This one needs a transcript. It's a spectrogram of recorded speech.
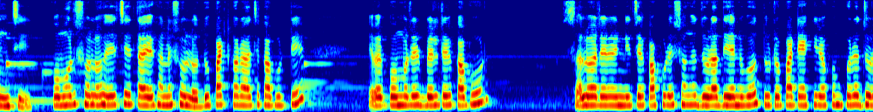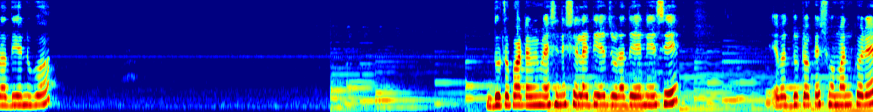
ইঞ্চি। কোমর ষোলো হয়েছে, তাই এখানে ষোলো। দু পাট করা আছে কাপড়টি। এবার কোমরের বেল্টের কাপড় সালোয়ারের নিচের কাপড়ের সঙ্গে জোড়া দিয়ে নেব। দুটো পাটে একই রকম করে জোড়া দিয়ে নেব। দুটো পাট আমি মেশিনে সেলাই দিয়ে জোড়া দিয়ে নিয়েছি। এবার দুটোকে সমান করে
